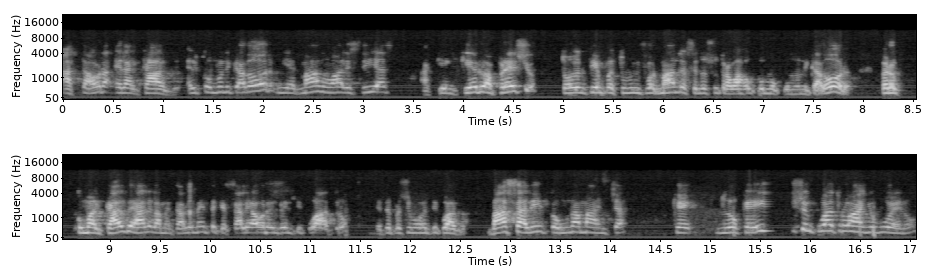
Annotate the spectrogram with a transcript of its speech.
hasta ahora el alcalde. El comunicador, mi hermano Alex Díaz, a quien quiero y aprecio, todo el tiempo estuvo informando y haciendo su trabajo como comunicador. Pero como alcalde, Ale, lamentablemente que sale ahora el 24, este próximo 24, va a salir con una mancha que lo que hizo en cuatro años, bueno,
